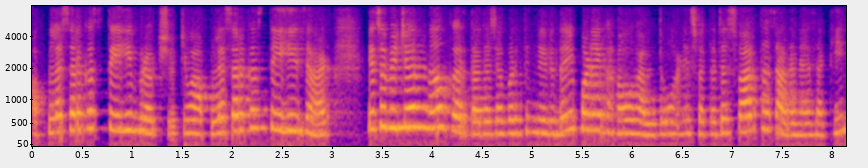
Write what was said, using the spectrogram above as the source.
आपल्यासारखंच तेही वृक्ष किंवा आपल्यासारखंच तेही झाड याचा विचार न करता त्याच्यावरती निर्दयीपणे घाव घालतो आणि स्वतःचा स्वार्थ साधण्यासाठी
